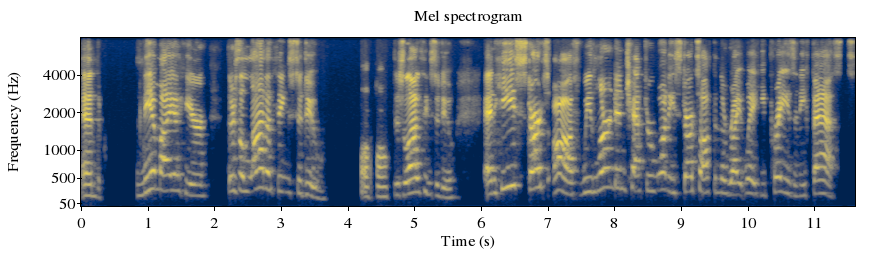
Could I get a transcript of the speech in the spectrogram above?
And Nehemiah here, there's a lot of things to do. Mhm. There's a lot of things to do. And he starts off, we learned in chapter one, he starts off in the right way. He prays and he fasts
